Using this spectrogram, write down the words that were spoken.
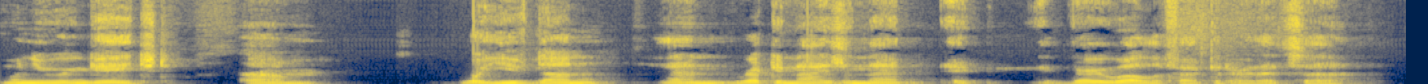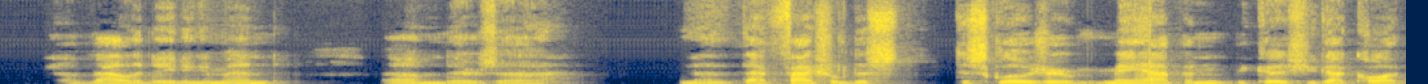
when you were engaged, um, what you've done, and recognizing that it, very well affected her. That's a, a validating amend. Um, there's a, you know, that factual dis- disclosure may happen because you got caught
